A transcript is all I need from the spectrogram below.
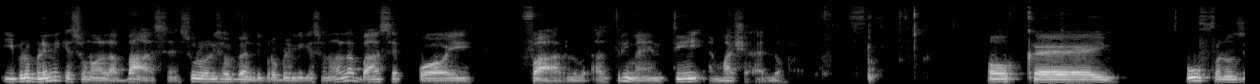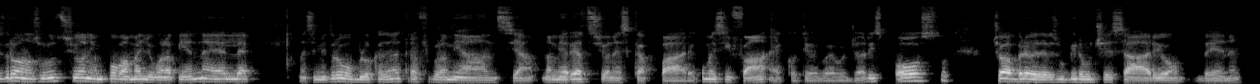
i problemi che sono alla base. Solo risolvendo i problemi che sono alla base puoi farlo, altrimenti è macello. Ok, uff, non si trovano soluzioni, un po' va meglio con la PNL ma se mi trovo bloccato nel traffico la mia ansia, la mia reazione è scappare. Come si fa? Ecco, ti avevo già risposto. Ciò a breve deve subire un cesareo. Bene.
